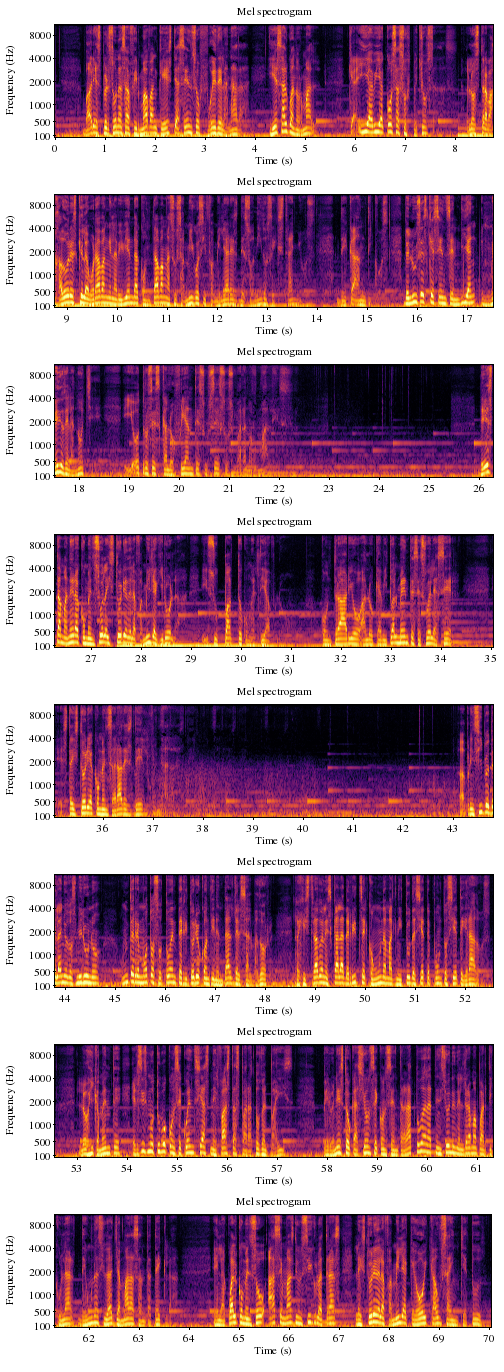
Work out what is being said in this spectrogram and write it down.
Varias personas afirmaban que este ascenso fue de la nada, y es algo anormal, que ahí había cosas sospechosas. Los trabajadores que laboraban en la vivienda contaban a sus amigos y familiares de sonidos extraños, de cánticos, de luces que se encendían en medio de la noche y otros escalofriantes sucesos paranormales. De esta manera comenzó la historia de la familia Girola y su pacto con el diablo. Contrario a lo que habitualmente se suele hacer, esta historia comenzará desde el final. A principios del año 2001, un terremoto azotó en territorio continental del Salvador, registrado en la escala de Richter con una magnitud de 7.7 grados. Lógicamente, el sismo tuvo consecuencias nefastas para todo el país, pero en esta ocasión se concentrará toda la atención en el drama particular de una ciudad llamada Santa Tecla, en la cual comenzó hace más de un siglo atrás la historia de la familia que hoy causa inquietud.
